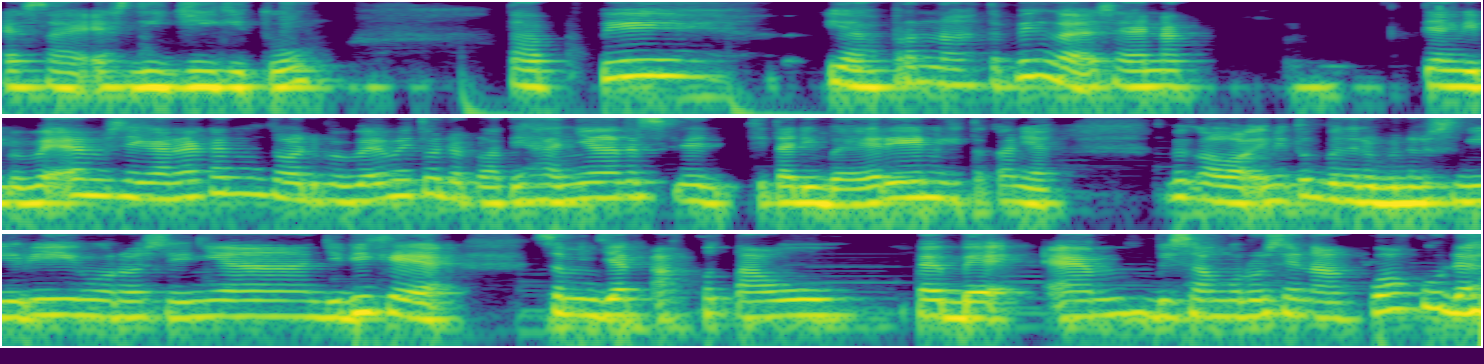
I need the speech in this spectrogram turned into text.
esai SDG gitu. Tapi ya pernah tapi nggak seenak yang di PBM sih karena kan kalau di PBM itu ada pelatihannya terus kita dibayarin gitu kan ya. Tapi kalau ini tuh bener-bener sendiri ngurusinnya. Jadi kayak semenjak aku tahu PBM bisa ngurusin aku aku udah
